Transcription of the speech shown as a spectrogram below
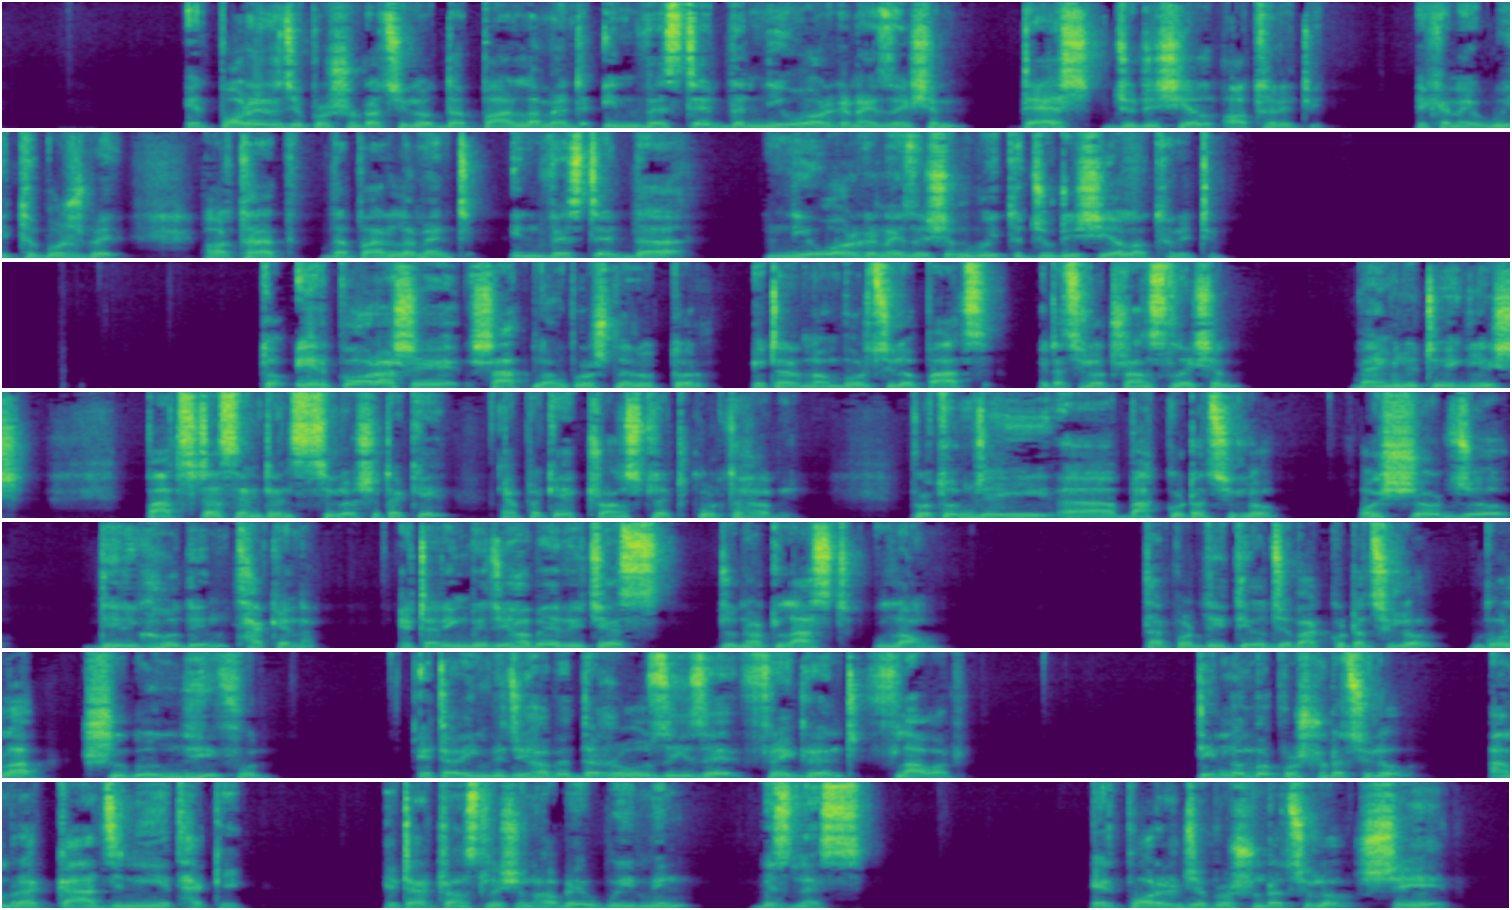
এর পরের যে প্রশ্নটা ছিল the parliament invested the new organisation dash judicial authority এখানে উইথ বসবে, অর্থাৎ the parliament invested the new organisation with judicial authority তো এরপর আসে সাত নং প্রশ্নের উত্তর। এটার নম্বর ছিল পাঁচ, এটা ছিল ট্রান্সলেশন ব্যাঙ্গলি টু ইংলিশ পাঁচটা সেন্টেন্স ছিল সেটাকে আপনাকে ট্রান্সলেট করতে হবে। প্রথম যেই বাক্যটা ছিল, ঐশ্বর্য দীর্ঘদিন থাকে না। এটার ইংরেজি হবে, riches do not last long তারপর দ্বিতীয় যে বাক্যটা ছিল, গোলাপ সুগন্ধি ফুল। এটার ইংরেজি হবে the rose is a fragrant flower তিন নম্বর প্রশ্নটা ছিল আমরা কাজ নিয়ে থাকি। এটা ট্রান্সলেশন হবে উই মিন বিজনেস এর পরের যে প্রশ্নটা ছিল, সে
